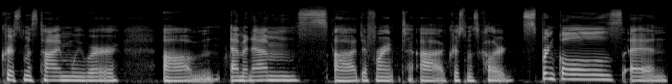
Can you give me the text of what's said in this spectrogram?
Christmas time we were um, M and M's, uh, different uh, Christmas colored sprinkles and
